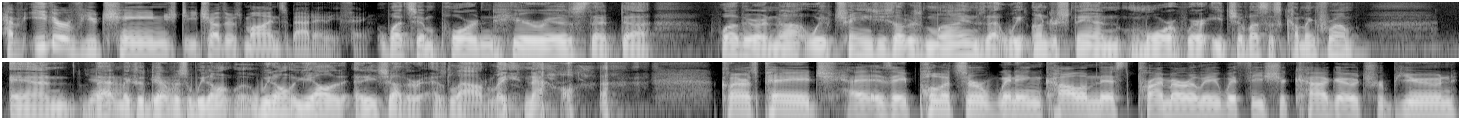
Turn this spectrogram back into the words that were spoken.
Have either of you changed each other's minds about anything? What's important here is that uh, whether or not we've changed each other's minds, that we understand more where each of us is coming from. And yeah, that makes a difference. Yeah. We don't we don't yell at each other as loudly now. Clarence Page is a Pulitzer winning columnist, primarily with the Chicago Tribune.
